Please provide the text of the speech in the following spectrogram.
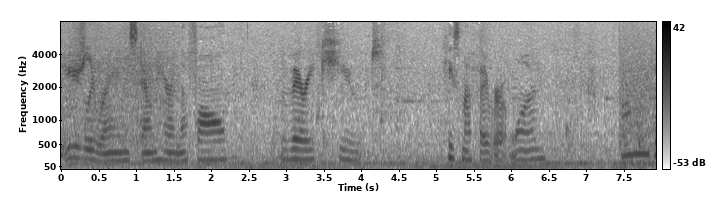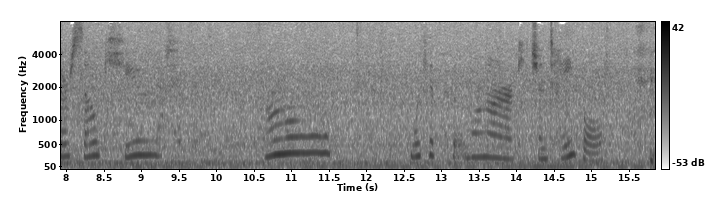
It usually rains down here in the fall. Very cute. He's my favorite one. Oh, they're so cute. Oh, we could put one on our kitchen table.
